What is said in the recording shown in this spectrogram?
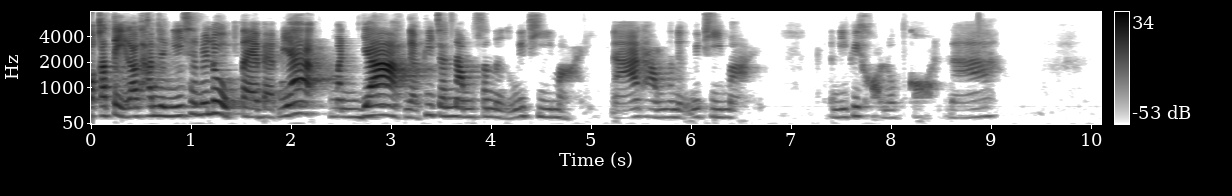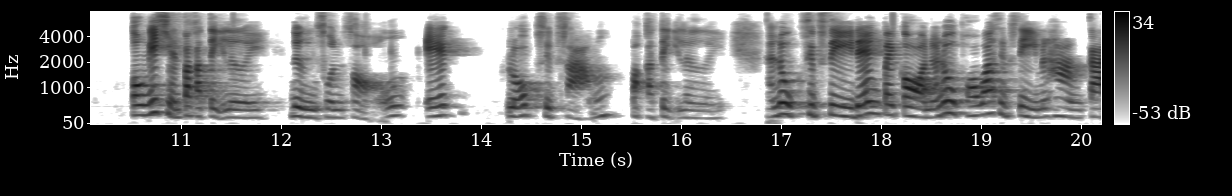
ปกติเราทำอย่างนี้ใช่ไหมลูก แต่แบบเนี้ยมันยากเดี๋ยวพี่จะนำเสนอวิธีใหม่นะทำเสนอวิธีใหม่ อันนี้พี่ขอลบก่อนนะ ตรงนี้เขียนปกติเลย1ส่วน2 x ลบ 13 ปกติเลยนะลูก 14 เด้งไปก่อนนะลูก เพราะว่า 14 มันห่างไกล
